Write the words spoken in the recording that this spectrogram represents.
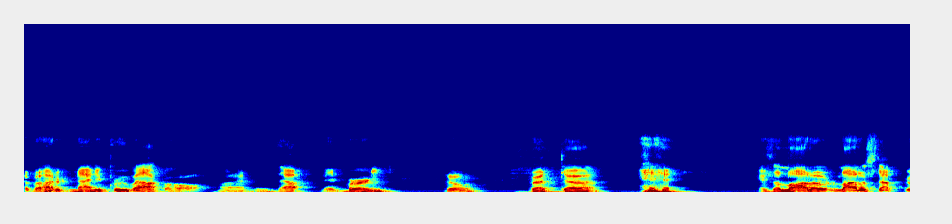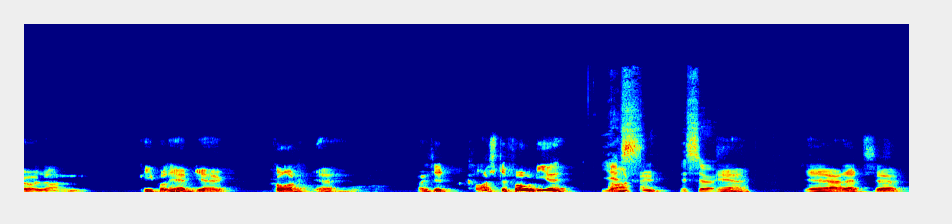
of 190 proof alcohol uh, without it burning. So, but uh, there's a lot of lot of stuff goes on. People had uh, called, uh, what's it, claustrophobia? Yes, yes, sir. Yeah, yeah, that's uh,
